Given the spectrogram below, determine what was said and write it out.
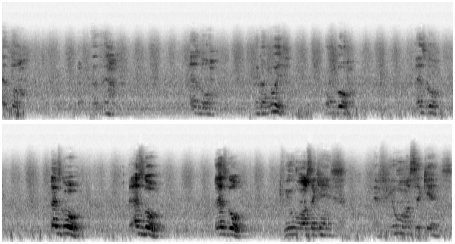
Let's go. Let's go. Let's go. You can do it. Let's go. Let's go. Let's go. Let's go. Let's go. Few more seconds. A few more seconds.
